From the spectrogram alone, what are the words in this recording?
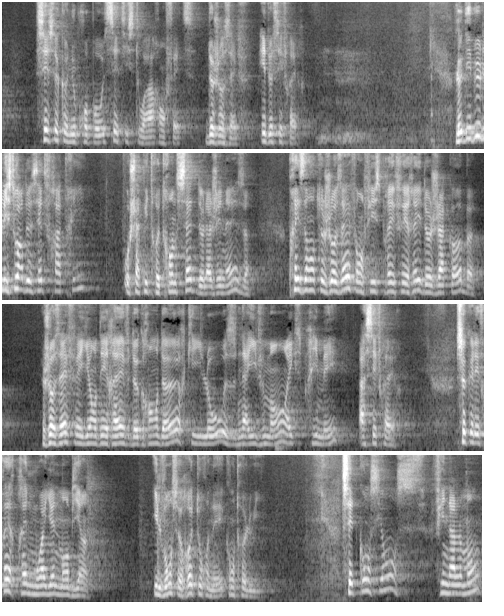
C'est ce que nous propose cette histoire, en fait, de Joseph et de ses frères. Le début de l'histoire de cette fratrie, au chapitre 37 de la Genèse, présente Joseph en fils préféré de Jacob, Joseph ayant des rêves de grandeur qu'il ose naïvement exprimer à ses frères. Ce que les frères prennent moyennement bien, ils vont se retourner contre lui. Cette conscience, finalement,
